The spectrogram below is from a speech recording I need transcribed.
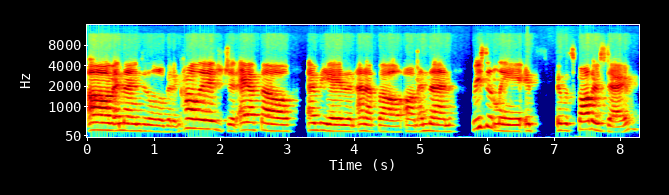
Um, and then did a little bit in college did afl nba then nfl um, and then recently it, it was father's day.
